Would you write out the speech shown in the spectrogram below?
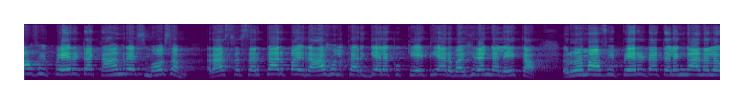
మాఫీ పేరిట కాంగ్రెస్ మోసం. రాష్ట్ర సర్కార్పై రాహుల్ ఖర్గేలకు కేటీఆర్ బహిరంగ లేఖ. రుణమాఫీ పేరిట తెలంగాణలో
